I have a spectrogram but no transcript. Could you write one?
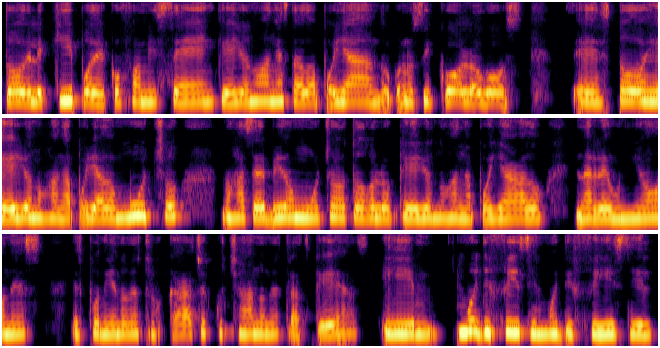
todo el equipo de Cofamicen que ellos nos han estado apoyando con los psicólogos. Es, todos ellos nos han apoyado mucho, nos ha servido mucho todo lo que ellos nos han apoyado en las reuniones exponiendo nuestros casos, escuchando nuestras quejas. Y muy difícil, muy difícil.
